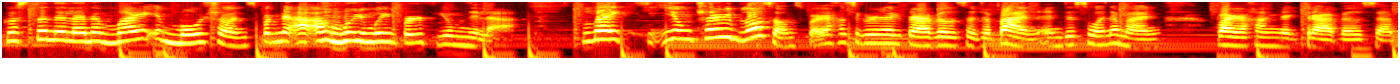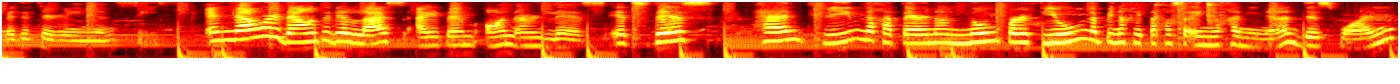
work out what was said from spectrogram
Gusto nila na may emotions pag naaamoy mo yung perfume nila. Like, yung cherry blossoms, para ka siguro nag-travel sa Japan. And this one naman, para kang nag-travel sa Mediterranean Sea. And now we're down to the last item on our list. It's this hand cream na katerno nung perfume na pinakita ko sa inyo kanina, this one.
